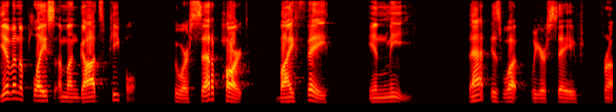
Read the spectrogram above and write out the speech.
given a place among God's people who are set apart by faith in me. That is what we are saved from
